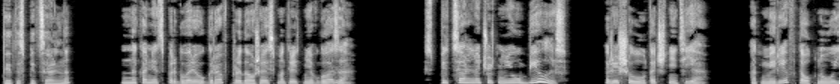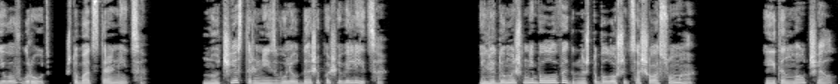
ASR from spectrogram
«Ты это специально?» Наконец проговорил граф, продолжая смотреть мне в глаза. «Специально чуть не убилась?» Решила уточнить я. Отмерев, толкнула его в грудь, чтобы отстраниться. Но Честер не изволил даже пошевелиться. «Или думаешь, мне было выгодно, чтобы лошадь сошла с ума?» Итан молчал,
